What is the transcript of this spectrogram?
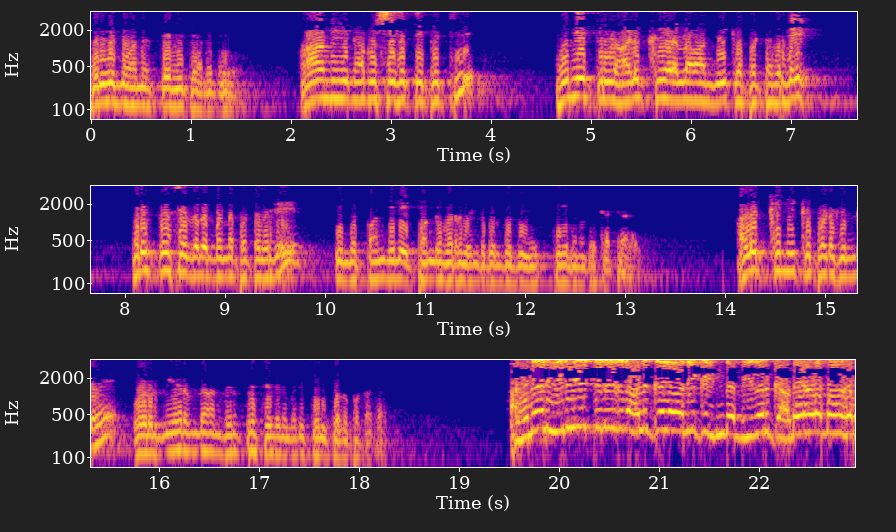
பெருமான தெரிவித்தனமே ஆவியின் அபிஷேகத்தை பெற்று புதியத்தில் அழுக்குகளெல்லாம் நீக்கப்பட்டவர்கள் விருத்த சேதனம் பண்ணப்பட்டவர்கள் இந்த பங்கிலே பங்கு பெற வேண்டும் என்பது தேவனுடைய கட்டளை. அழுக்கு நீக்கப்படுகின்ற ஒரு நேரம் தான் விருத்த சேதனம் என்று சொல்லி சொல்லப்பட்டது அதனால் இதயத்தில் இருக்கிற அழுக்கெல்லாம் நீக்க இந்த இதற்கு அடையாளமாக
